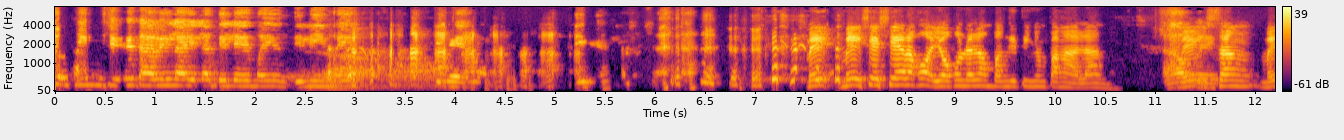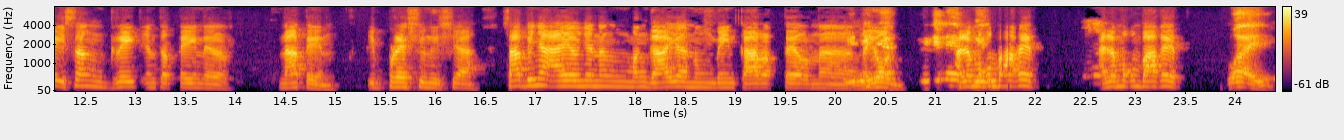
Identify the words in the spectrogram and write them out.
Yung si Secretary Laila Dilema yun. Dilema yun. Dilema. may may share ako, ayoko na lang banggitin yung pangalan. Ah, May okay. isang may isang great entertainer natin. Impressionist siya. Sabi niya ayaw niya ng manggaya nung main character na ngayon. Alam mo kung bakit? Alam mo kung bakit? Why?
